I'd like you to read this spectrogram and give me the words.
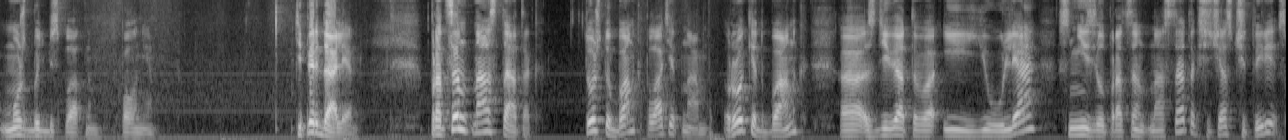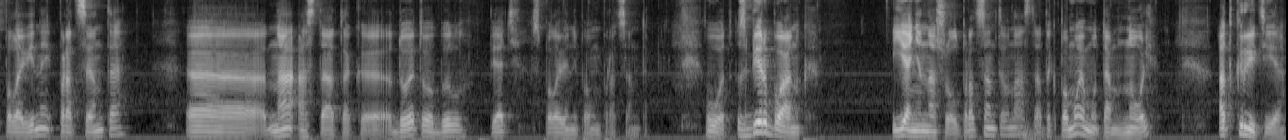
может быть бесплатным вполне. Теперь далее. Процент на остаток. То, что банк платит нам. Рокетбанк э, с 9 июля снизил процент на остаток, сейчас 4,5% э, на остаток. Э, до этого был 5,5, по-моему, процента. Вот. Сбербанк. Я не нашел процентов на остаток. По-моему, там 0. Открытие.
